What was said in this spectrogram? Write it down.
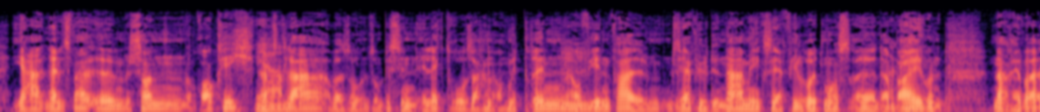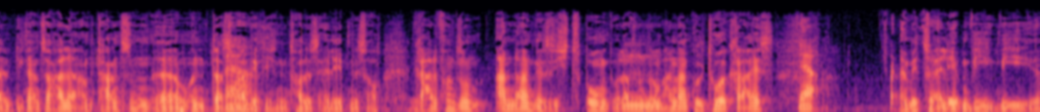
ja, nein, es war ähm, schon rockig, ganz ja. klar, aber so so ein bisschen Elektro-Sachen auch mit drin. Mhm. Auf jeden Fall sehr viel Dynamik, sehr viel Rhythmus äh, dabei okay. und nachher war die ganze Halle am Tanzen äh, und das ja. war wirklich ein tolles Erlebnis auch gerade von so einem anderen Gesichtspunkt oder von mhm. so einem anderen Kulturkreis. Ja mitzuerleben, wie, wie äh,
